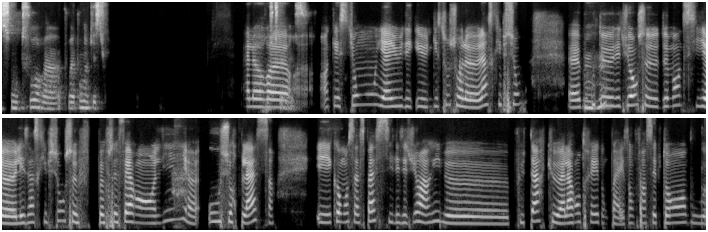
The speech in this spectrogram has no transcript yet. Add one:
son tour pour répondre aux questions. Alors, euh, en question, il y a eu des, une question sur l'inscription. Beaucoup mhm. d'étudiants se demandent si les inscriptions se, peuvent se faire en ligne ou sur place et comment ça se passe si les étudiants arrivent plus tard qu'à la rentrée, donc par exemple fin septembre ou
